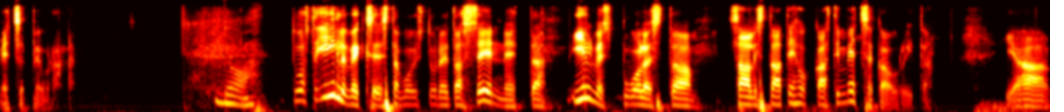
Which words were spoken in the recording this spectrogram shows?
metsäpeuralle. Joo. Tuosta Ilveksestä voisi todeta sen, että Ilves puolestaan saalistaa tehokkaasti metsäkauriita. Ja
